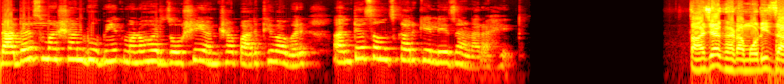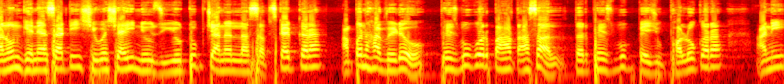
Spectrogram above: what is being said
दादर स्मशानभूमीत मनोहर जोशी यांच्या पार्थिवावर अंत्यसंस्कार केले जाणार आहेत. ताज्या घडामोडी जाणून घेण्यासाठी शिवशाही न्यूज यूट्यूब चॅनलला सबस्क्राईब करा. आपण हा व्हिडिओ फेसबुकवर पाहत असाल तर फेसबुक पेज फॉलो करा आणि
